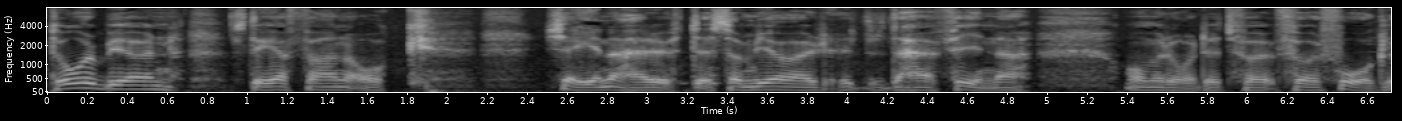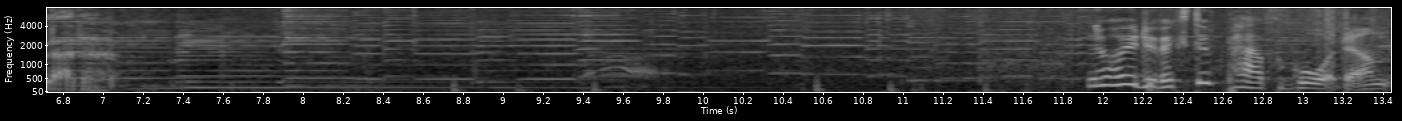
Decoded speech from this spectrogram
Torbjörn, Stefan och tjejerna här ute som gör det här fina området för, för fåglar. Nu har ju du växt upp här på gården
